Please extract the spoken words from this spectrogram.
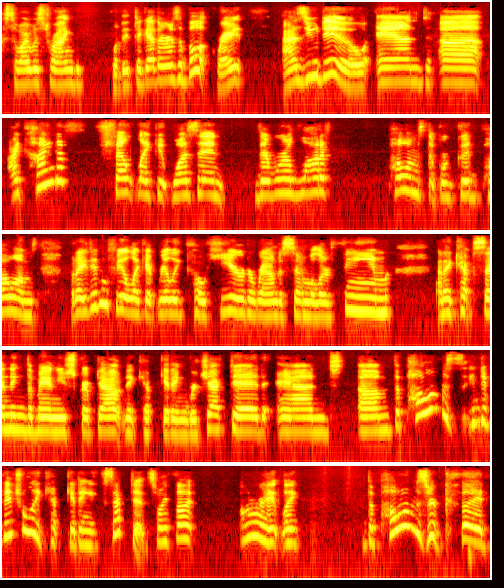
so I was trying to put it together as a book, right? As you do. And uh, I kind of felt like it wasn't, there were a lot of poems that were good poems, but I didn't feel like it really cohered around a similar theme. And I kept sending the manuscript out and it kept getting rejected. And um, the poems individually kept getting accepted. So I thought, all right, like the poems are good.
